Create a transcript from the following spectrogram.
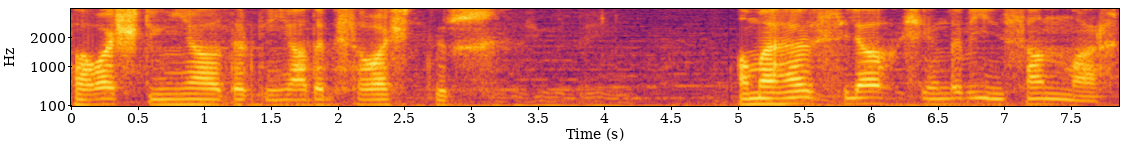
savaş dünyadır, dünyada bir savaştır. Ama her silah ışığında bir insan var.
